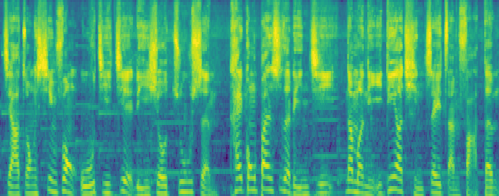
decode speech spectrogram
家中信奉无极界灵修诸神，开工办事的灵机，那么你一定要请这一盏法灯，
